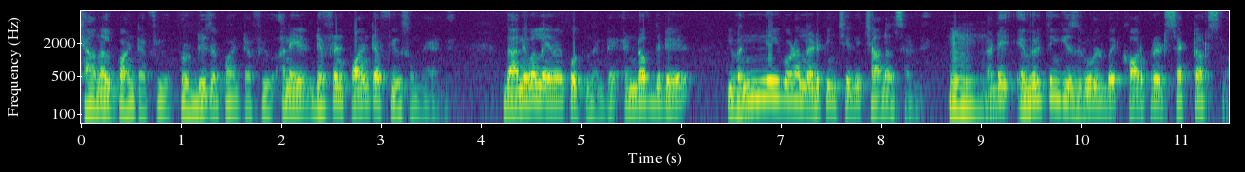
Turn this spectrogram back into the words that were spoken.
channel point of view producer point of view అనే డిఫరెంట్ పాయింట్ ఆఫ్ వ్యూస్ ఉన్నాయండి. దానివల్ల ఏమైపోతుందంటే ఎండ్ ఆఫ్ ది డే ఇవన్నీ కూడా నడిపించేది ఛానల్స్ అండి. అంటే everything is ruled by corporate సెక్టార్స్లో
